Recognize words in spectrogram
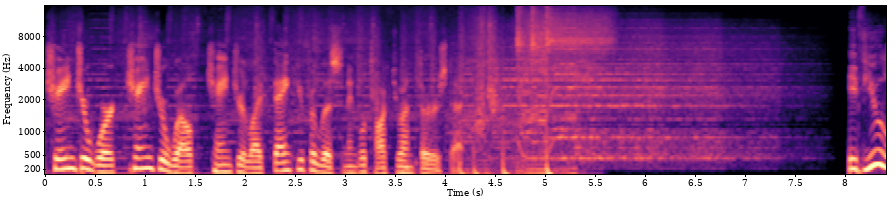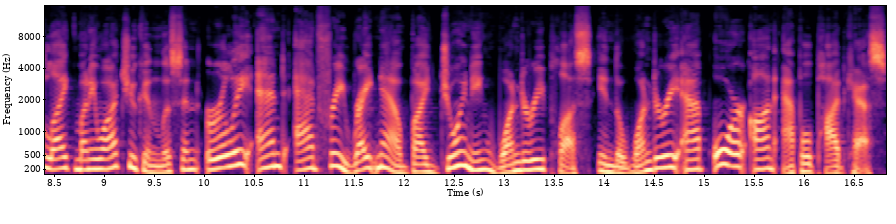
Change your work, change your wealth, change your life. Thank you for listening. We'll talk to you on Thursday. If you like Money Watch, you can listen early and ad-free right now by joining Wondery Plus in the Wondery app or on Apple Podcasts.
